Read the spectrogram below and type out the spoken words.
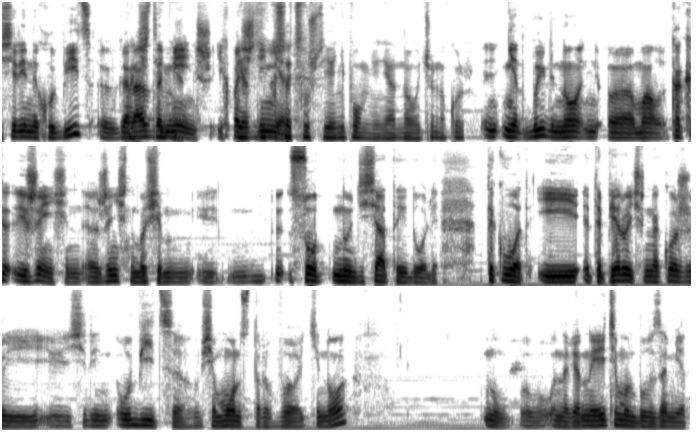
серийных убийц э, гораздо Почти нет. меньше. Их почти Я, нет. Кстати, слушайте, я не помню ни одного чернокожего. Нет, были, но э, мало. Как и женщин. Э, Женщины вообще сот, ну, десятые доли. Так вот, и это первый чернокожий э, серийный убийца, вообще монстр в кино. Ну, наверное, этим он был заметен.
